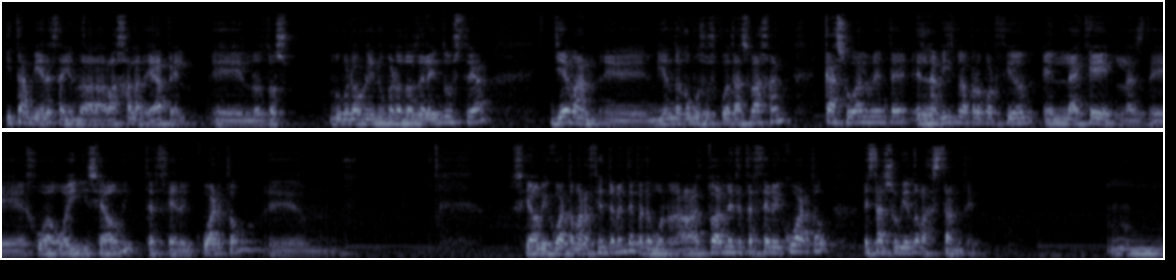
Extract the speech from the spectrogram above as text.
Y también está yendo a la baja la de Apple. Eh, los dos número uno y número dos de la industria llevan eh, viendo cómo sus cuotas bajan casualmente en la misma proporción en la que las de Huawei y Xiaomi, tercero y cuarto, eh, Xiaomi cuarto más recientemente, pero bueno, actualmente tercero y cuarto están subiendo bastante. Mm,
